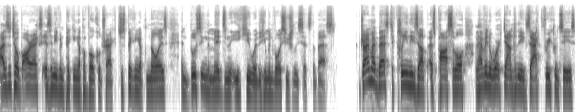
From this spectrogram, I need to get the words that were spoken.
iZotope RX isn't even picking up a vocal track, it's just picking up noise and boosting the mids and the EQ where the human voice usually sits the best. I'm trying my best to clean these up as possible. I'm having to work down to the exact frequencies.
